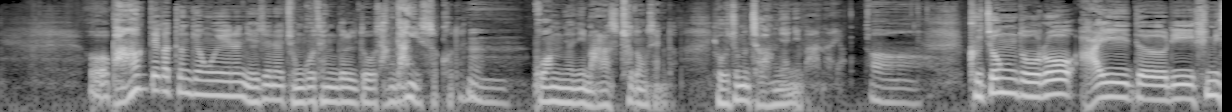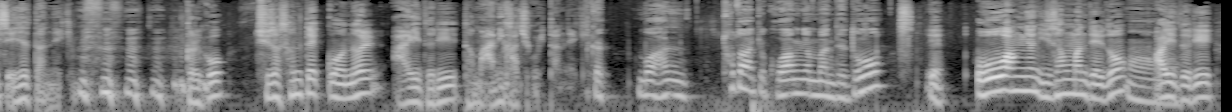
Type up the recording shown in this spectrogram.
어. 어 방학 때 같은 경우에는 예전에 중고생들도 상당히 있었거든요. 음. 고학년이 많아서 초동생도. 요즘은 저학년이 많아요. 아. 그 정도로 아이들이 힘이 세졌다는 얘기입니다. 그리고 취사 선택권을 아이들이 더 많이 가지고 있다는 얘기. 그러니까 뭐 한 초등학교 고학년만 돼도 예, 5학년 이상만 돼도 어. 아이들이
